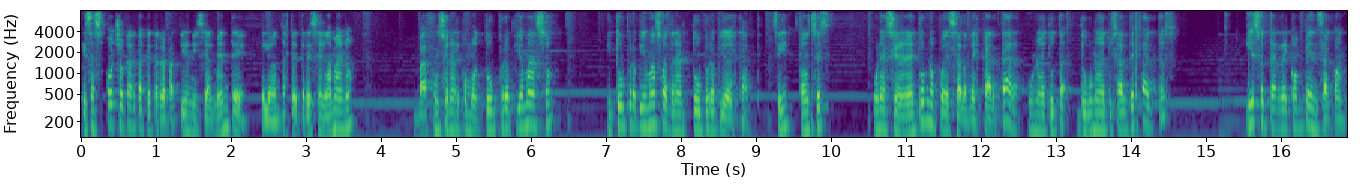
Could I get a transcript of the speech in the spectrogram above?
esas ocho cartas que te repartieron inicialmente, que levantaste tres en la mano, va a funcionar como tu propio mazo y tu propio mazo va a tener tu propio descarte. ¿sí? Entonces, una acción en el turno puede ser descartar uno de, uno de tus artefactos y eso te recompensa con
